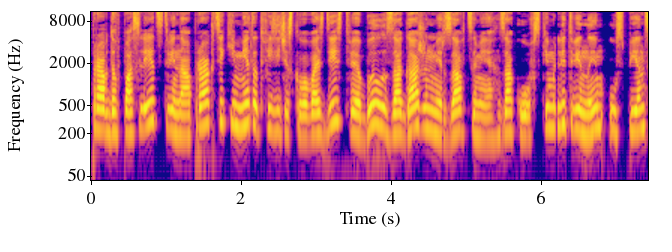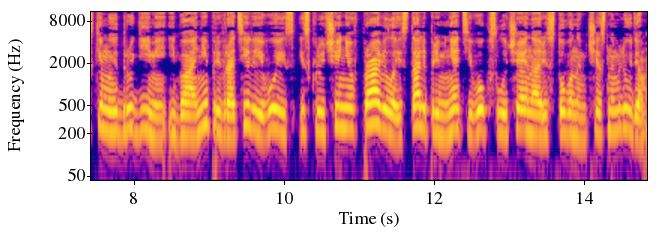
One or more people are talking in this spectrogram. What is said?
Правда, впоследствии на практике метод физического воздействия был загажен мерзавцами Заковским, Литвиным, Успенским и другими, ибо они превратили его из исключения в правило и стали применять его к случайно арестованным честным людям,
